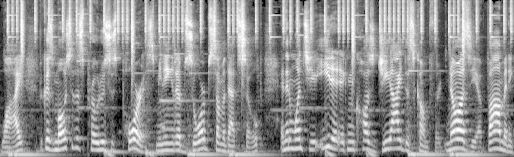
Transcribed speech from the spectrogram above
Why? Because most of this produce is porous, meaning it absorbs some of that soap, and then once you eat it, it can cause GI discomfort, nausea, vomiting,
